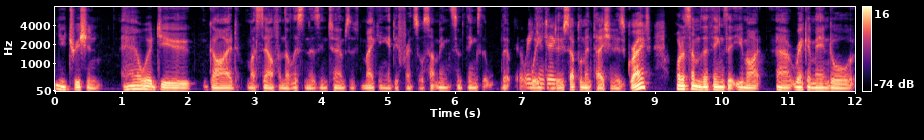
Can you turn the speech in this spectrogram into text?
nutrition, how would you guide myself and the listeners in terms of making a difference or something, some things that, that That we, we can, can do. do. Supplementation is great. What are some of the things that you might uh, recommend or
